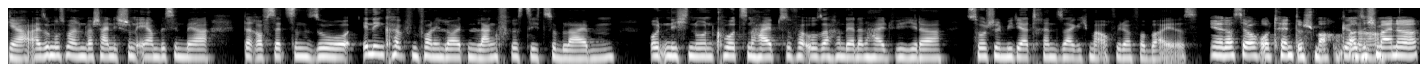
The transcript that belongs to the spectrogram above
Ja, also muss man wahrscheinlich schon eher ein bisschen mehr darauf setzen, so in den Köpfen von den Leuten langfristig zu bleiben und nicht nur einen kurzen Hype zu verursachen, der dann halt wie jeder Social Media Trend, sage ich mal, auch wieder vorbei ist. Ja, das ja auch authentisch machen. Genau. Also ich meine,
